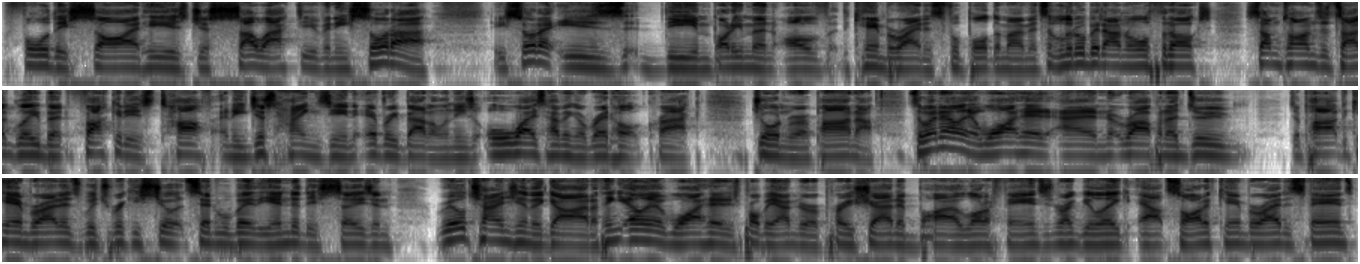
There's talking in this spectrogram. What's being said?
for this side. He is just so active, and he sort of he sort of is the embodiment of the Canberra Raiders football at the moment. It's a little bit unorthodox. Sometimes it's ugly, but fuck, it is tough, and he just hangs in every battle, and he's always having a red hot crack. Jordan Rapana. So when Elliott Whitehead and Rapana do depart the Canberra Raiders, which Ricky Stuart said will be at the end of this season. Real changing of the guard. I think Elliott Whitehead is probably underappreciated by a lot of fans in rugby league outside of Canberra Raiders fans.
